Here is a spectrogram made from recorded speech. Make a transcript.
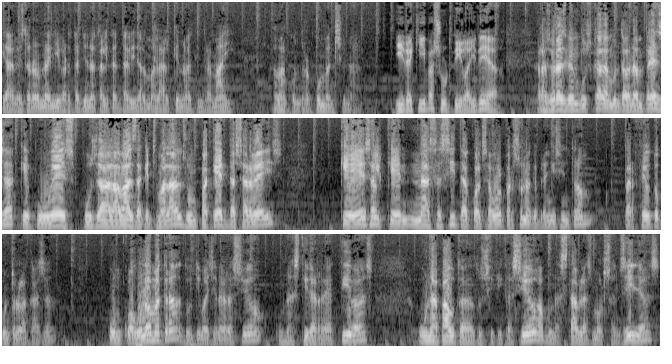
i a més dona una llibertat i una qualitat de vida al malalt que no la tindrà mai amb el control convencional. I d'aquí va sortir la idea? Aleshores vam buscar de muntar una empresa que pogués posar a l'abast d'aquests malalts un paquet de serveis que és el que necessita qualsevol persona que prengui síndrom per fer autocontrol a casa. Un coagulòmetre d'última generació, unes tires reactives, una pauta de dosificació amb unes tables molt senzilles,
